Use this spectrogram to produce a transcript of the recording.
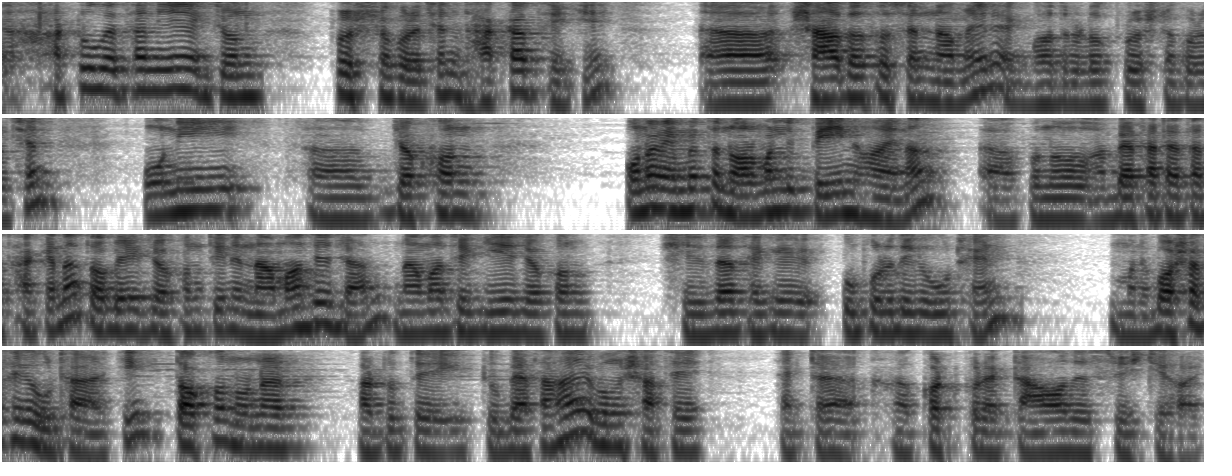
হাঁটু ব্যথা নিয়ে একজন প্রশ্ন করেছেন। ঢাকা থেকে শাহাদাত হোসেন নামের এক ভদ্রলোক প্রশ্ন করেছেন। উনি যখন, ওনার এমনিতে নর্মালি পেইন হয় না কোনো ব্যথা ট্যাথা থাকে না, তবে যখন তিনি নামাজে যান, নামাজে গিয়ে যখন সিজদা থেকে উপরের দিকে উঠেন মানে বসা থেকে উঠা আর কি, তখন ওনার হাঁটুতে একটু ব্যথা হয় এবং সাথে একটা কট করে একটা আওয়াজের সৃষ্টি হয়।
